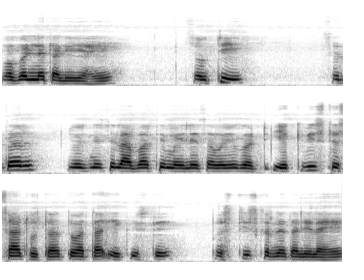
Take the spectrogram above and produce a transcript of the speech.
वगळण्यात आलेली आहे. चौथी सदर योजनेचे लाभार्थी महिलेचा वयोगट एकवीस ते साठ होता तो आता एकवीस ते पस्तीस करण्यात आलेला आहे.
